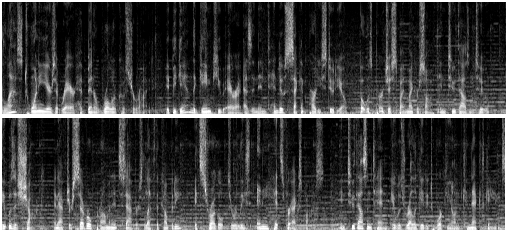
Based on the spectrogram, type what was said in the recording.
The last 20 years at Rare have been a roller coaster ride. It began the GameCube era as a Nintendo second party studio, but was purchased by Microsoft in 2002. It was a shock, and after several prominent staffers left the company, it struggled to release any hits for Xbox. In 2010, it was relegated to working on Kinect games,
